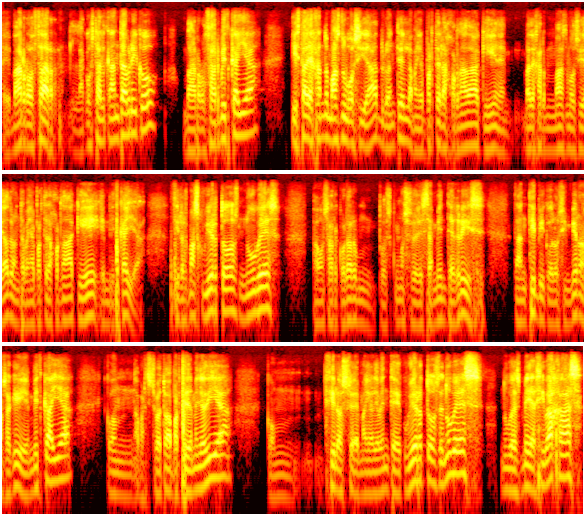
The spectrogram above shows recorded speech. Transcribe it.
eh, va a rozar la costa del Cantábrico, va a rozar Vizcaya y está dejando más nubosidad durante la mayor parte de la jornada aquí, va a dejar más nubosidad durante la mayor parte de la jornada aquí en Vizcaya. Cielos más cubiertos, nubes, vamos a recordar mm, pues cómo es ese ambiente gris tan típico de los inviernos aquí en Vizcaya, con, sobre todo a partir del mediodía, con cielos eh, mayormente cubiertos de nubes, nubes medias y bajas,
